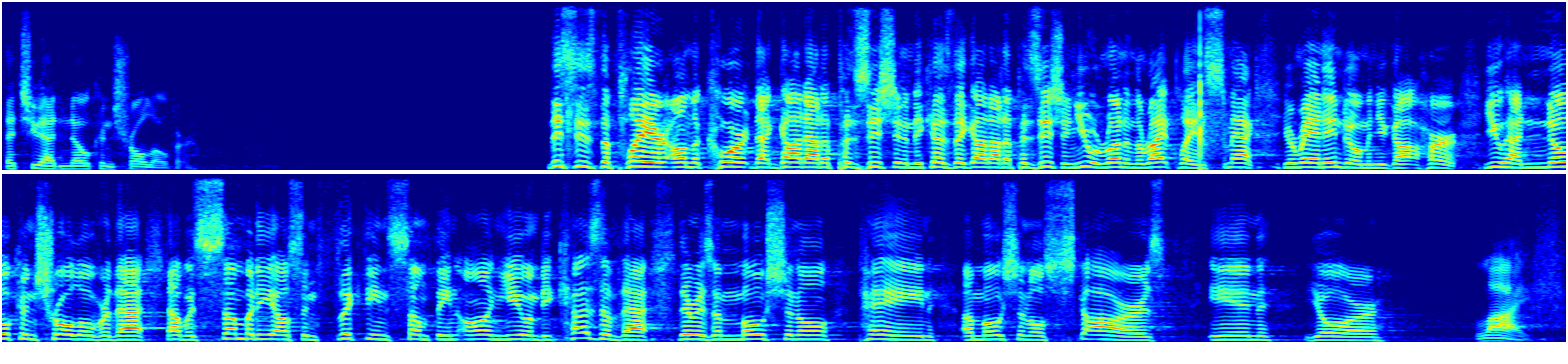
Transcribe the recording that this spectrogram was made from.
that you had no control over. This is the player on the court that got out of position, and because they got out of position, you were running the right play and smack, you ran into him and you got hurt. You had no control over that. That was somebody else inflicting something on you, and because of that, there is emotional pain, emotional scars in your life.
